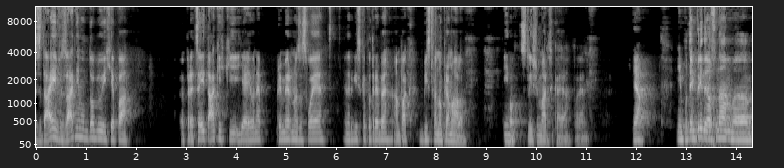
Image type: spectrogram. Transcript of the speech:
Zdaj, v zadnjem obdobju, jih je pa precej takih, ki jejo neprimerno za svoje energijske potrebe, ampak bistveno premalo. In oh. slišim marsikaj. Ja, ja. In potem pridejo k nam, eh,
